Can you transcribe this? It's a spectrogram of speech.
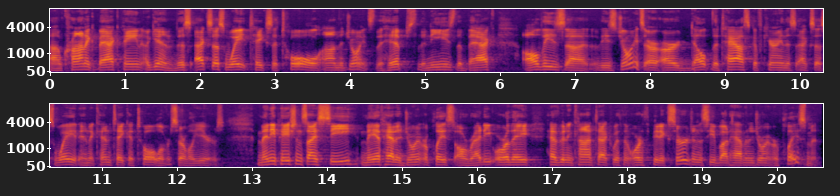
Um, chronic back pain, again, this excess weight takes a toll on the joints, the hips, the knees, the back. All these, uh, these joints are, are dealt the task of carrying this excess weight and it can take a toll over several years. Many patients I see may have had a joint replaced already or they have been in contact with an orthopedic surgeon to see about having a joint replacement.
